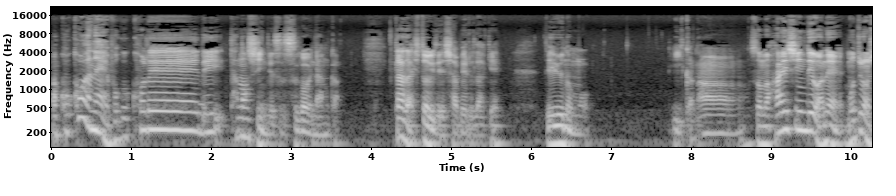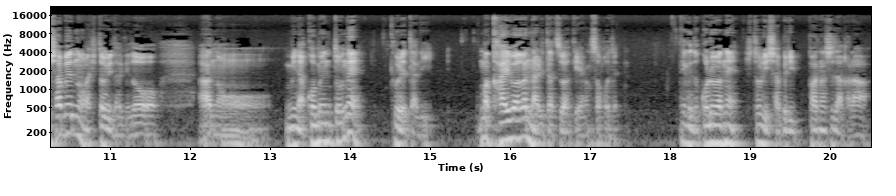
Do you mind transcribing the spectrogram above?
まあ、ここはね、僕これで楽しいんです、すごいなんか。ただ一人で喋るだけっていうのもいいかなその配信ではね、もちろん喋るのは一人だけど、あのー、みんなコメントね、くれたり、まあ、会話が成り立つわけやん、そこで。だけどこれはね、一人喋りっぱなしだから、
